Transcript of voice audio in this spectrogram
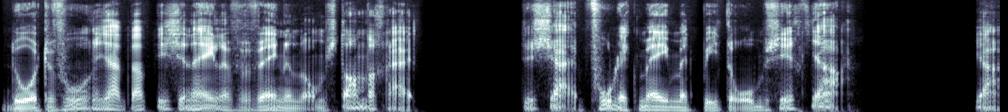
door te voeren, ja, dat is een hele vervelende omstandigheid. Dus ja, voel ik mee met Pieter Omzicht? Ja. Ja,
